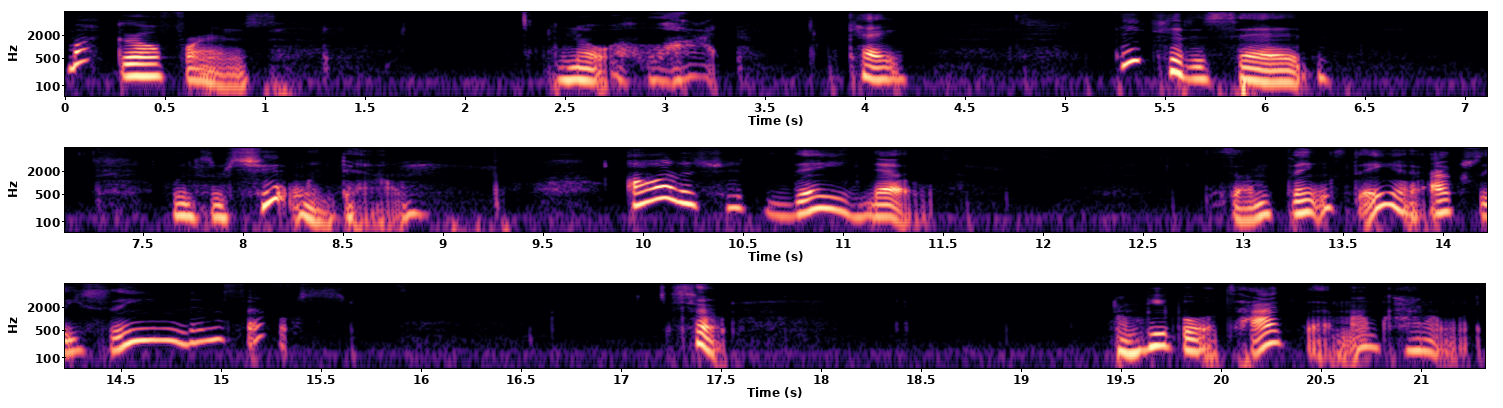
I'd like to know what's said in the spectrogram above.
My girlfriends know a lot. Okay. They could have said when some shit went down, all the shit they know. Some things they have actually seen themselves. So, when people attack them, I'm kind of like,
